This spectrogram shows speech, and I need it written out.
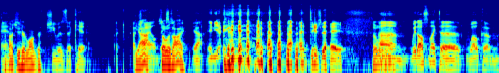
I thought she was here longer. She was a kid, a, Yeah, child. so was. I. Yeah, and yeah, touche. So was I. Um, we'd also like to welcome.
